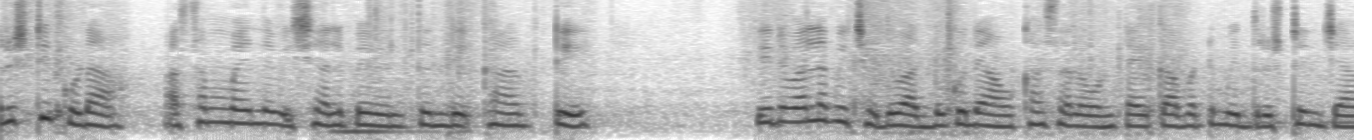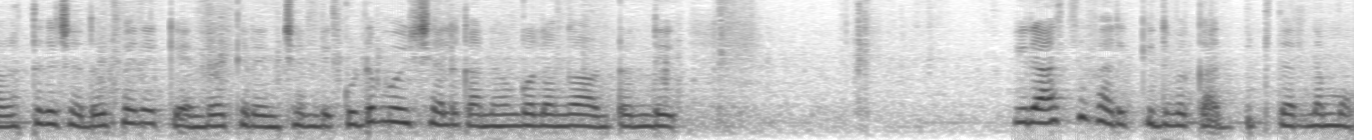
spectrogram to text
దృష్టి కూడా అసమైన విషయాలపై వెళ్తుంది కాబట్టి దీనివల్ల మీ చదువు అడ్డుకునే అవకాశాలు ఉంటాయి కాబట్టి మీ దృష్టిని జాగ్రత్తగా చదువుపైన కేంద్రీకరించండి. కుటుంబ విషయాలకు అనుకూలంగా ఉంటుంది. ఈ రాశి వారికి ఇది ఒక అద్భుత తరుణము.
